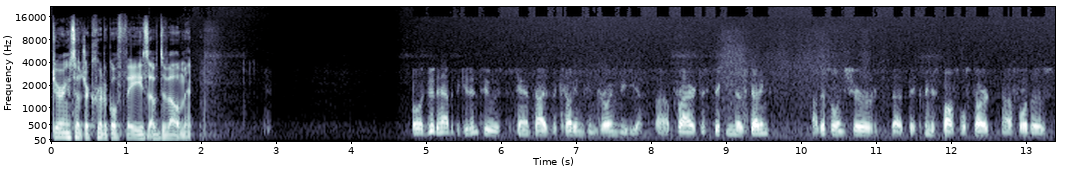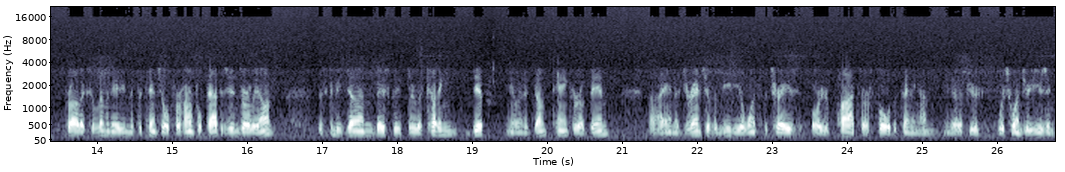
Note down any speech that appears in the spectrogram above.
during such a critical phase of development? Well, a good habit to get into is to sanitize the cuttings and growing media uh, prior to sticking those cuttings. Uh, this will ensure that the cleanest possible start uh, for those products, eliminating the potential for harmful pathogens early on. This can be done basically through a cutting dip, you know, in a dunk tank or a bin, uh, and a drench of the media once the trays or your pots are full, depending on you if you're which ones you're using.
